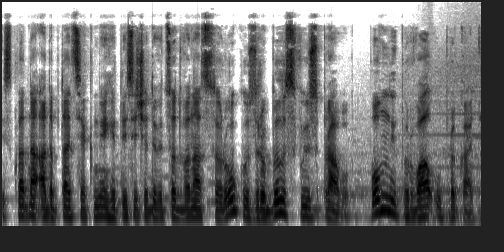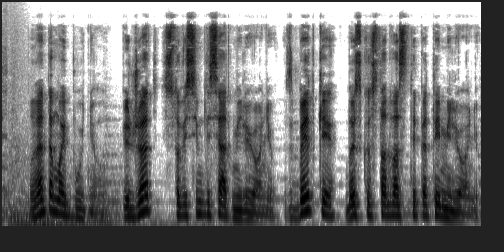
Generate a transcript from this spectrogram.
і складна адаптація книги 1912 року зробили свою справу. Повний провал у прокаті. Планета майбутнього. Бюджет 180 мільйонів, збитки близько 125 мільйонів.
